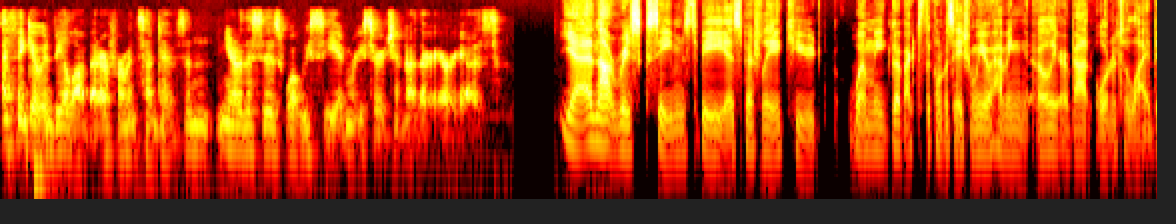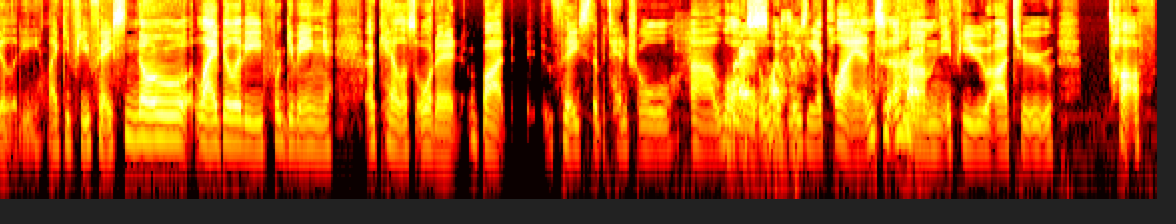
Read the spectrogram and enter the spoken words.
I think it would be a lot better for incentives. And you know this is what we see in research in other areas. Yeah, and that risk seems to be especially acute when we go back to the conversation we were having earlier about auditor liability. Like if you face no liability for giving a careless audit, but face the potential uh, loss right, of losing a client right. um, if you are too tough,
